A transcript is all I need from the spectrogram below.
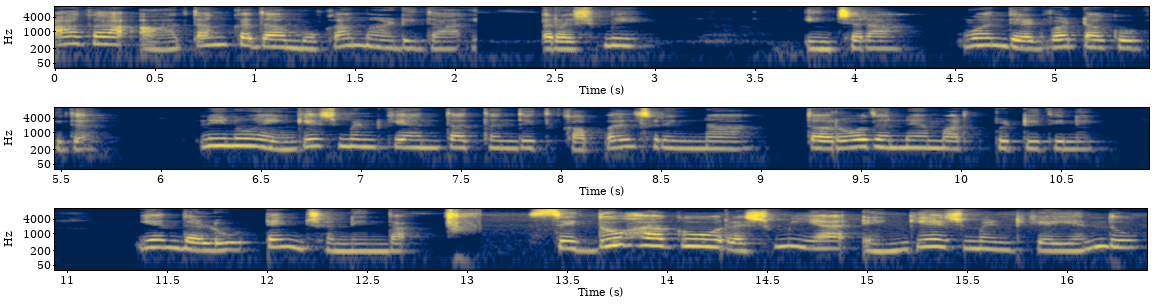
ಆಗ ಆತಂಕದ ಮುಖ ಮಾಡಿದ ರಶ್ಮಿ, ಇಂಚರ ಒಂದು ಆಗೋಗಿದೆ. ನೀನು ಎಂಗೇಜ್ಮೆಂಟ್ಗೆ ಅಂತ ತಂದಿದ್ದ ಕಪಲ್ಸ್ ರಿಂಗ್ನ ತರೋದನ್ನೇ ಮರ್ತ್ಬಿಟ್ಟಿದ್ದೀನಿ ಎಂದಳು ಟೆನ್ಷನ್ನಿಂದ. ಸಿದ್ದು ಹಾಗೂ ರಶ್ಮಿಯ ಎಂಗೇಜ್ಮೆಂಟ್ಗೆ ಎಂದು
